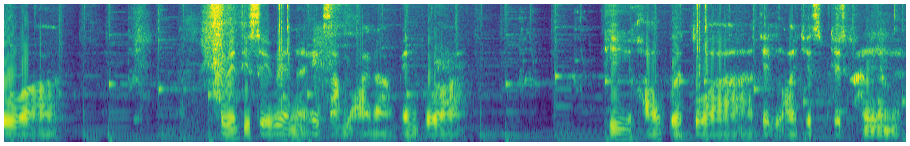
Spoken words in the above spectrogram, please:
ตัว 77นะ X 3 0 0นะเป็นตัวที่เขาเปิดตัว 777 คันนั่นแหละ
